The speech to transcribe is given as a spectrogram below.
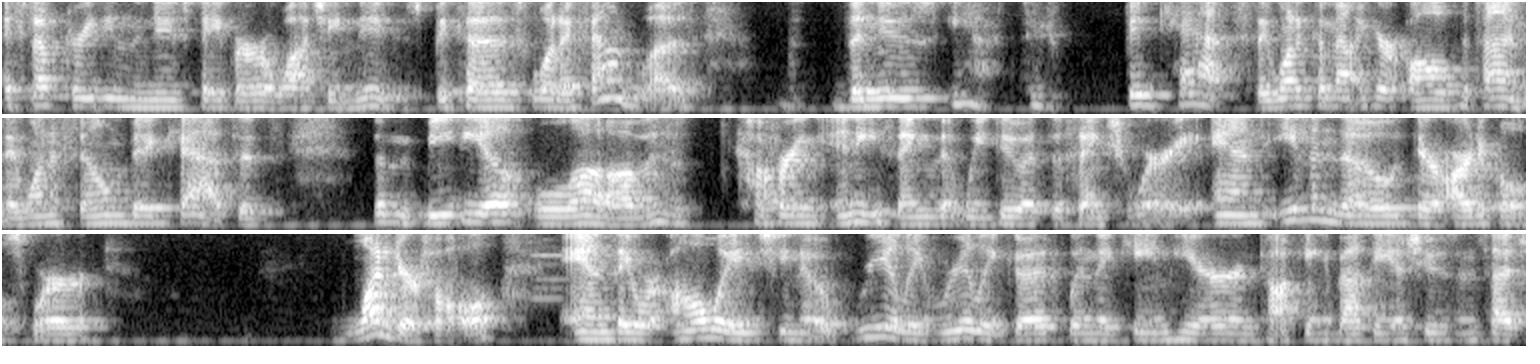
I stopped reading the newspaper or watching news because what I found was the news, you know, they're big cats. They want to come out here all the time. They want to film big cats. It's the media loves covering anything that we do at the sanctuary. And even though their articles were wonderful and they were always, you know, really, really good when they came here and talking about the issues and such,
